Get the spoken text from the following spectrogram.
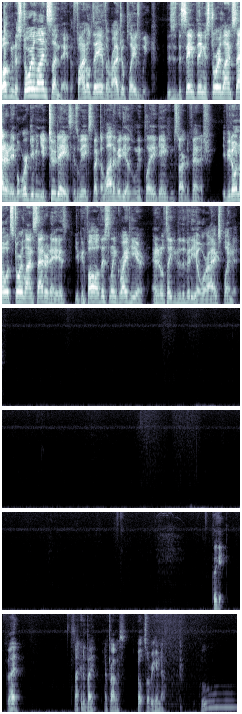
Welcome to Storyline Sunday, the final day of the Rigel Plays week. This is the same thing as Storyline Saturday, but we're giving you two days because we expect a lot of videos when we play a game from start to finish. If you don't know what Storyline Saturday is, you can follow this link right here, and it'll take you to the video where I explain it. Click it. Go ahead. It's not gonna bite. I promise. Oh, it's over here now. Ooh.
